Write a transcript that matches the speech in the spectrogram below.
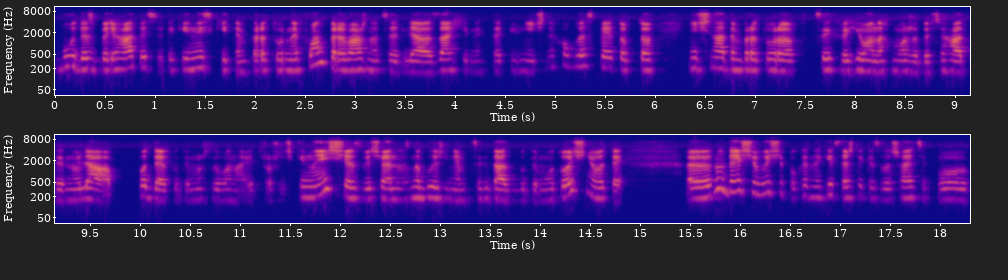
буде зберігатися такий низький температурний фон. Переважно це для західних та північних областей. Тобто нічна температура в цих регіонах може досягати нуля. Подекуди, можливо, навіть трошечки нижче. Звичайно, з наближенням цих дат будемо уточнювати. Е, Ну, дещо вищі показники все ж таки залишаються по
